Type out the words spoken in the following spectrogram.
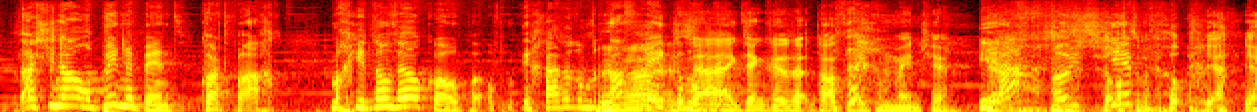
Want als je nou al binnen bent, kwart voor acht. Mag je het dan wel kopen? Of gaat het om het Ja, afrekenmoment? Ja, ik denk het afrekenmomentje. Ja? Oh, Dat is shit. Ja, ja.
